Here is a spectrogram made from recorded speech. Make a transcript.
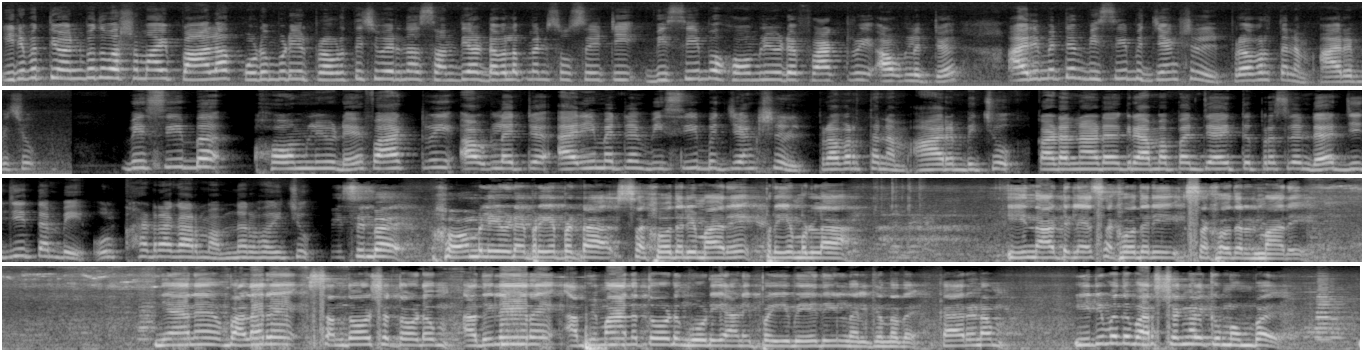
ഇരുപത്തിയൊൻപത് വർഷമായി പാലാ കൊടുമ്പുടിയിൽ പ്രവർത്തിച്ചു വരുന്ന സന്ധ്യ ഡെവലപ്മെന്റ് സൊസൈറ്റി വിസീബ് ഹോംലിയുടെ ഫാക്ടറി ഔട്ട്ലെറ്റ് അരിമറ്റം വിസീബ് ജംഗ്ഷനിൽ പ്രവർത്തനം ആരംഭിച്ചു. വിസീബ് ഹോംലിയുടെ ഫാക്ടറി ഔട്ട്ലെറ്റ് അരിമറ്റം വിസീബ് ജംഗ്ഷനിൽ പ്രവർത്തനം ആരംഭിച്ചു. കടനാട് ഗ്രാമപഞ്ചായത്ത് പ്രസിഡന്റ് ജിജി തമ്പി ഉദ്ഘാടന കർമ്മം നിർവഹിച്ചു. വിസിബ് ഹോംലിയുടെ പ്രിയപ്പെട്ട സഹോദരിമാരെ പ്രിയമുള്ള ഈ നാട്ടിലെ സഹോദരി സഹോദരന്മാരെ ഞാൻ വളരെ സന്തോഷത്തോടും അതിലേറെ അഭിമാനത്തോടും കൂടിയാണ് ഇപ്പോൾ ഈ വേദിയിൽ നിൽക്കുന്നത്. കാരണം ഇരുപത് വർഷങ്ങൾക്ക് മുമ്പ്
